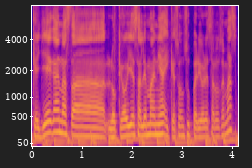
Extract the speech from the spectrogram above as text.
que llegan hasta lo que hoy es Alemania y que son superiores a los demás.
